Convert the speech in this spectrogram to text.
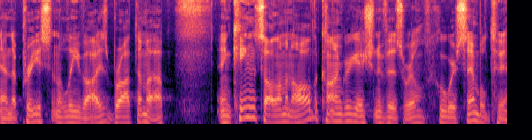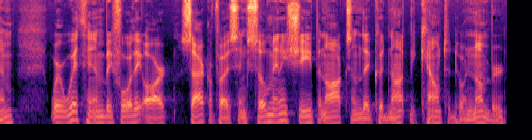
and the priests and the Levites brought them up. And King Solomon, all the congregation of Israel who were assembled to him, were with him before the ark, sacrificing so many sheep and oxen they could not be counted or numbered.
